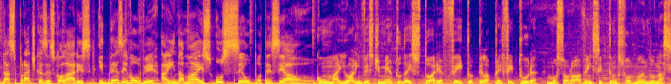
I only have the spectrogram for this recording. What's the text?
das práticas escolares e desenvolver ainda mais o seu potencial. Com o maior investimento da história feito pela Prefeitura, Mossoró vem se transformando na cidade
